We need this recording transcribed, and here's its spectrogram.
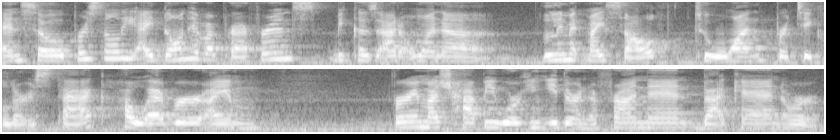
And so personally, I don't have a preference because I don't want to limit myself to one particular stack. However, I am very much happy working either in the front end, back end, or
